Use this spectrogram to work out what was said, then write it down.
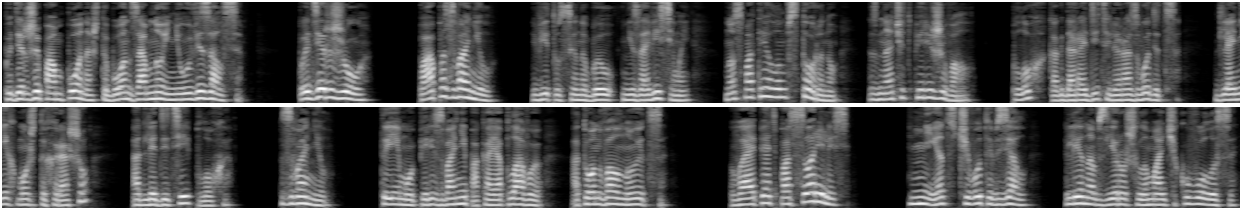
Подержи помпона, чтобы он за мной не увязался». «Подержу». Папа звонил. Вид у сына был независимый, но смотрел он в сторону, значит, переживал. Плохо, когда родители разводятся. Для них, может, и хорошо, а для детей плохо. Звонил. Ты ему перезвони, пока я плаваю, а то он волнуется. Вы опять поссорились? Нет, с чего ты взял? Лена взъерошила мальчику волосы.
